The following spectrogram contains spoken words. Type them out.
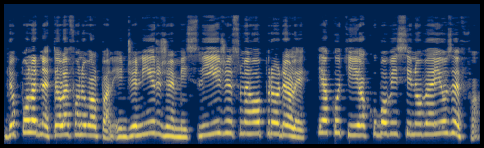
Dopoledne telefonoval pan inženýr, že myslí, že jsme ho prodali, jako ti Jakubovi synové Josefa.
